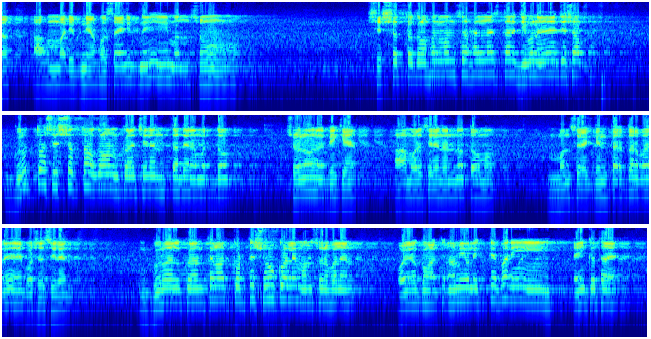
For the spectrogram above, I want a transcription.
আহম্মদ ইবনে হোসেন ইবনে মনসুর শিষ্যত্ব গ্রহণ মনসুর হাল্লাস তার জীবনে যেসব গুরুত্ব শিষ্যত্ব গ্রহণ করেছিলেন তাদের মধ্যে শুরুর দিকে আমর ছিলেন অন্যতম। মনসুর একদিন তার দরবারে বসেছিলেন। গুরু আল কোরআন করতে শুরু করলে মনসুর বলেন ওই রকম আমিও লিখতে পারি। এই কথায়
